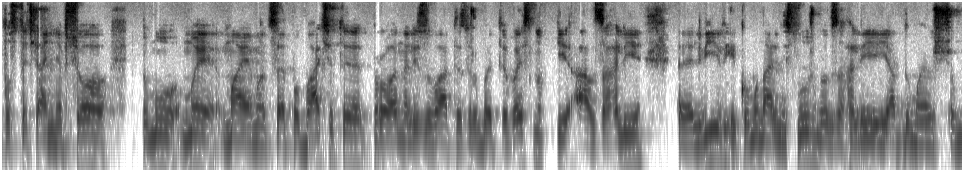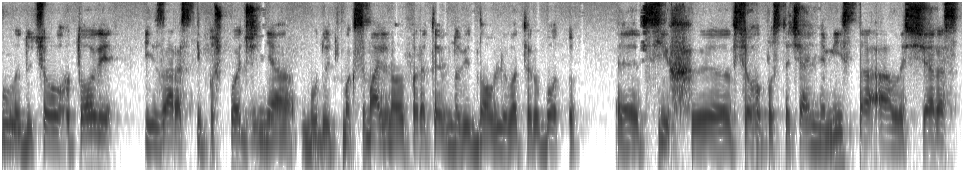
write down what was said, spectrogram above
постачання всього. Тому ми маємо це побачити, проаналізувати, зробити висновки. А взагалі, е, Львів і комунальні служби, взагалі, я думаю, що були до цього готові. І зараз ті пошкодження будуть максимально оперативно відновлювати роботу е, всіх е, всього постачання міста. Але ще раз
